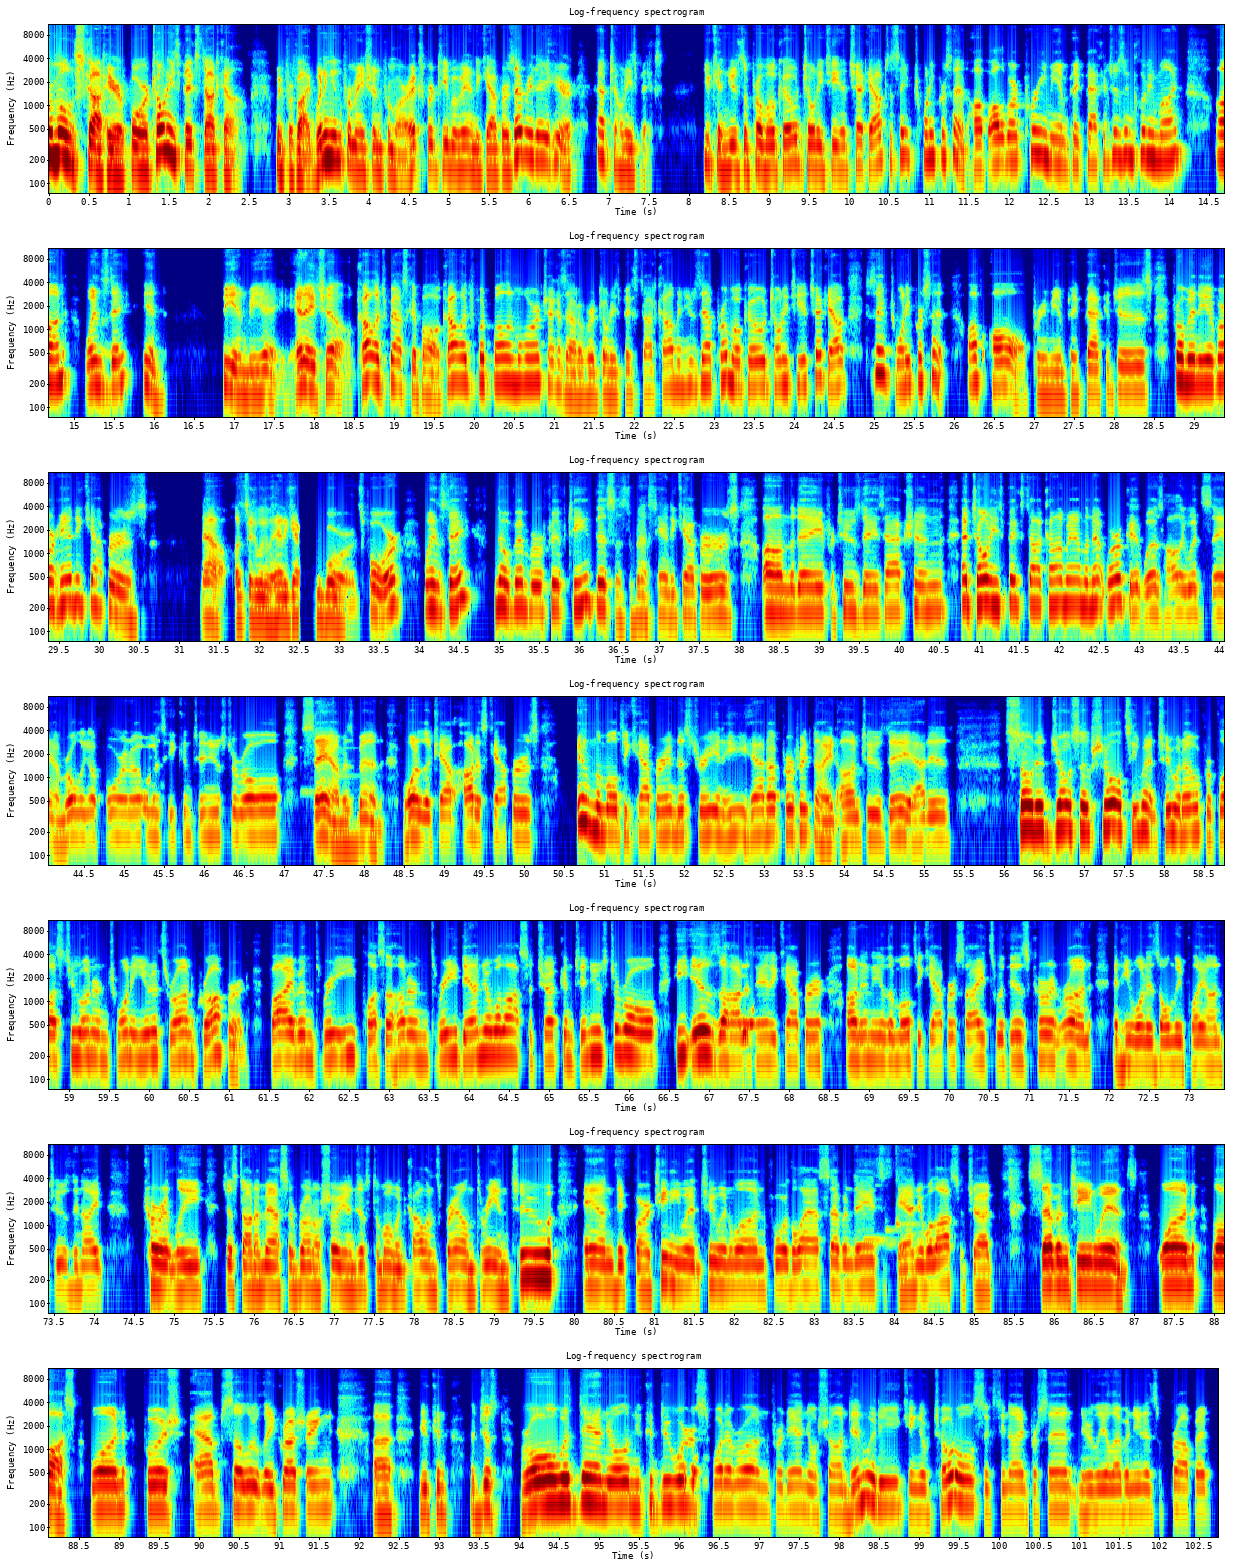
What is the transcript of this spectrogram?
Ramon Scott here for Tony'sPicks.com. We provide winning information from our expert team of handicappers every day here at Tony's Picks. You can use the promo code TonyT at checkout to save 20% off all of our premium pick packages, including mine, on Wednesday in the NBA, NHL, college basketball, college football, and more. Check us out over at Tony'sPicks.com and use that promo code TonyT at checkout to save 20% off all premium pick packages from any of our handicappers. Now, let's take a look at the handicap boards for Wednesday, November 15th. This is the best handicappers on the day for Tuesday's action at Tony'sPicks.com and the network. It was Hollywood Sam rolling a 4 0 as he continues to roll. Sam has been one of the cap- hottest cappers in the multi capper industry, and he had a perfect night on Tuesday. Added so did Joseph Schultz. He went 2 and 0 for plus 220 units. Ron Crawford, 5 and 3 plus 103. Daniel Walasichuk continues to roll. He is the hottest handicapper on any of the multi capper sites with his current run, and he won his only play on Tuesday night currently just on a massive run. I'll show you in just a moment. Collins Brown three and two, and Dick Bartini went two and one for the last seven days. Daniel Walasichuk, 17 wins, one loss, one push, absolutely crushing. Uh, you can Uh, just roll with Daniel, and you could do worse. What a run for Daniel. Sean Dinwiddie, king of totals, 69%, nearly 11 units of profit.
